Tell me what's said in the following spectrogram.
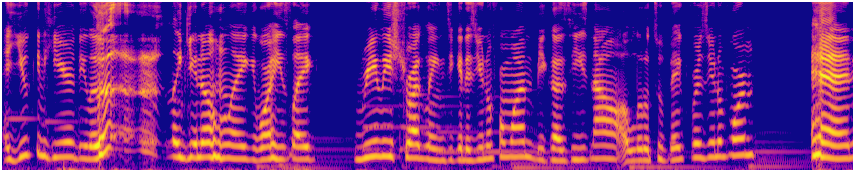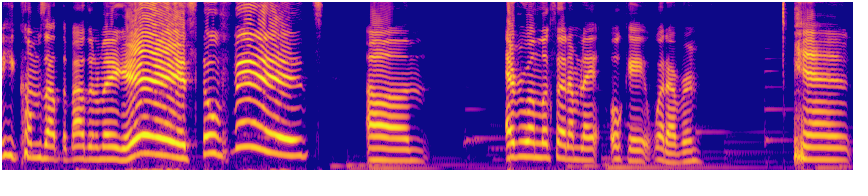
and you can hear the like, like you know like where he's like really struggling to get his uniform on because he's now a little too big for his uniform and he comes out the bathroom like, "Hey, it still fits." Um, everyone looks at him like, "Okay, whatever." And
